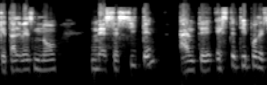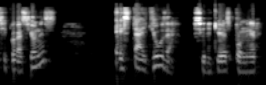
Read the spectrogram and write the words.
que tal vez no necesiten ante este tipo de situaciones esta ayuda, si le quieres poner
